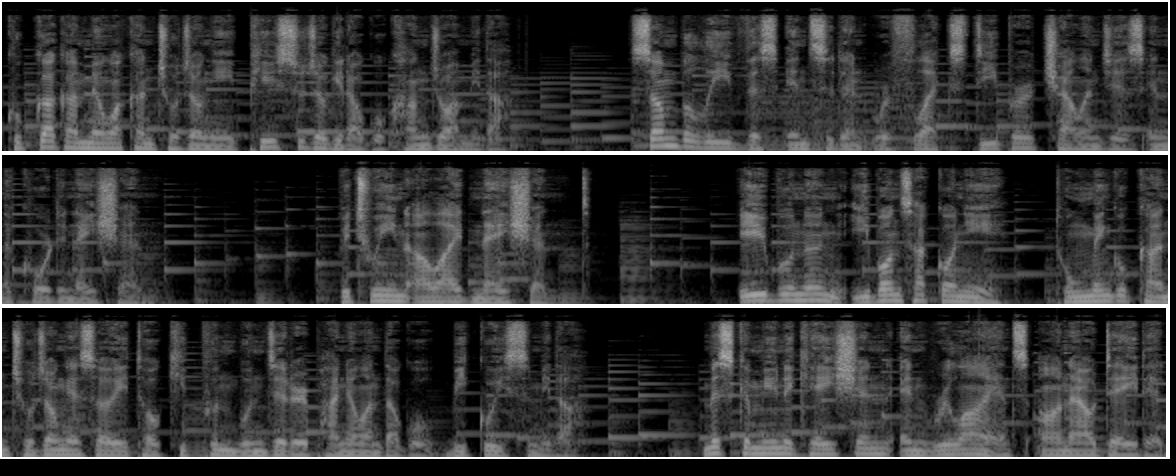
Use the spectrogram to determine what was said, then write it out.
국가 간 명확한 조정이 필수적이라고 강조합니다. Some believe this incident reflects deeper challenges in the coordination between allied nations. 일부는 이번 사건이 동맹국 간 조정에서의 더 깊은 문제를 반영한다고 믿고 있습니다. Miscommunication and reliance on outdated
